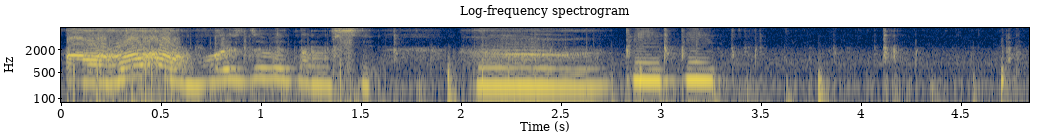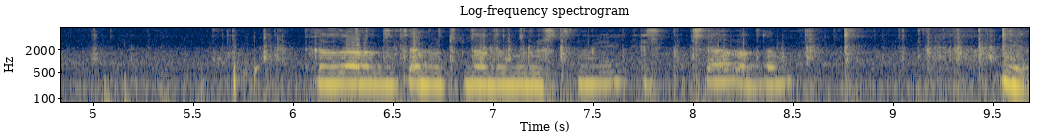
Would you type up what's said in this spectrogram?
Ага, ось диви там всі. Е, Піп-піп. Зараз до тебе туди доберусь, там є якась печера там. Ні,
